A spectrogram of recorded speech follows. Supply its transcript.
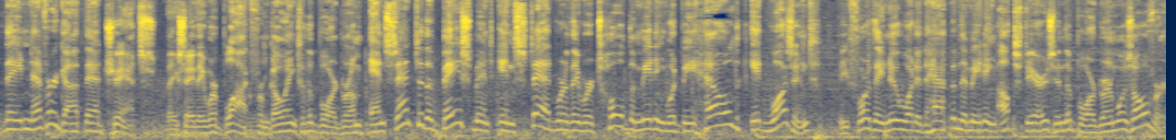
they never got that chance. They say they were blocked from going to the boardroom and sent to the basement instead, where they were told the meeting would be held. It wasn't. Before they knew what had happened, the meeting upstairs in the boardroom was over.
